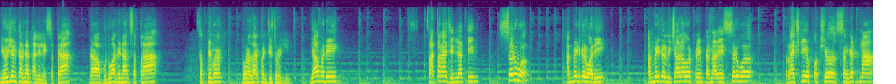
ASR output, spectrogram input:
नियोजन करण्यात आलेले सतरा बुधवार दिनांक सतरा सप्टेंबर दोन हजार पंचवीस रोजी. यामध्ये सातारा जिल्ह्यातील सर्व आंबेडकरवादी आंबेडकर विचारावर प्रेम करणारे सर्व राजकीय पक्ष संघटना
